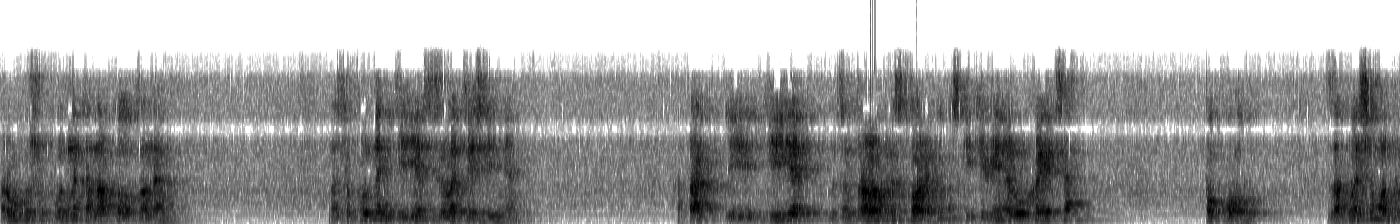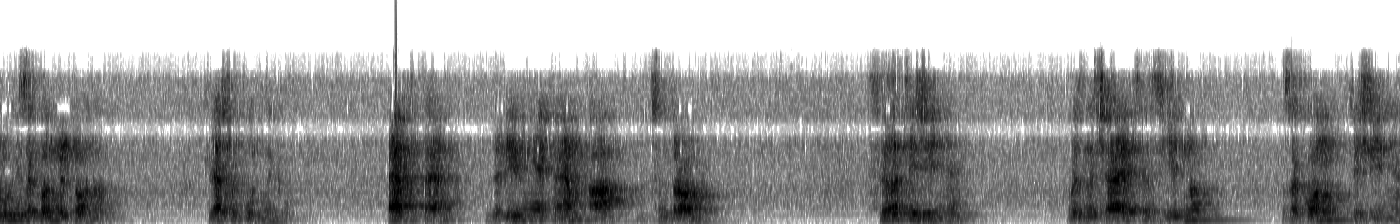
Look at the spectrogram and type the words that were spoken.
руху супутника навколо планет. На супутник діє сила тяжіння, а так і діє доцентрове прискорення, оскільки він рухається по колу. Запишемо другий закон Ньютона для супутника. Ft дорівнює МА доцентрове. Сила тяжіння визначається згідно закону тяжіння.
